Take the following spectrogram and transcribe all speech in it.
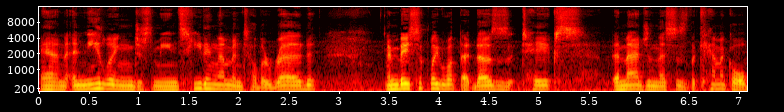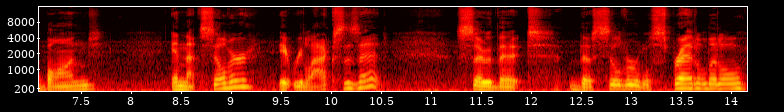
And annealing just means heating them until they're red. And basically what that does is it takes, imagine this is the chemical bond in that silver. It relaxes it so that the silver will spread a little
